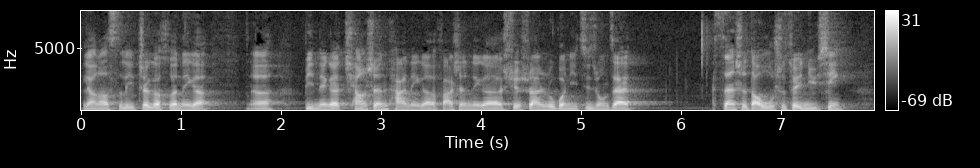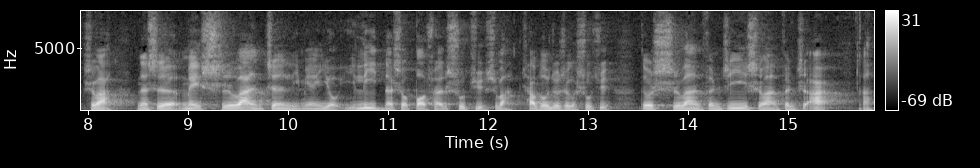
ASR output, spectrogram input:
两到四例，这个和那个呃，比那个强生它那个发生那个血栓，如果你集中在三十到五十岁女性，是吧？那是每十万针里面有一例，那时候报出来的数据是吧？差不多就这个数据，都是十万分之一、十万分之二啊。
